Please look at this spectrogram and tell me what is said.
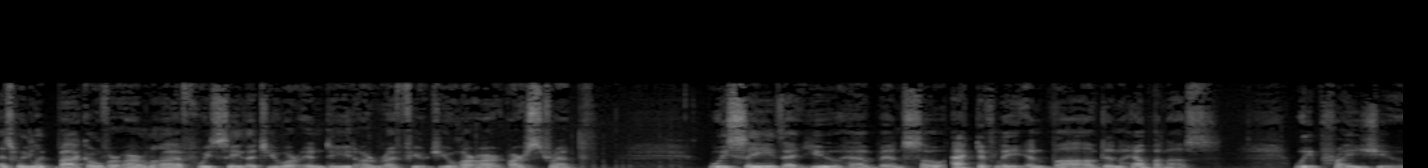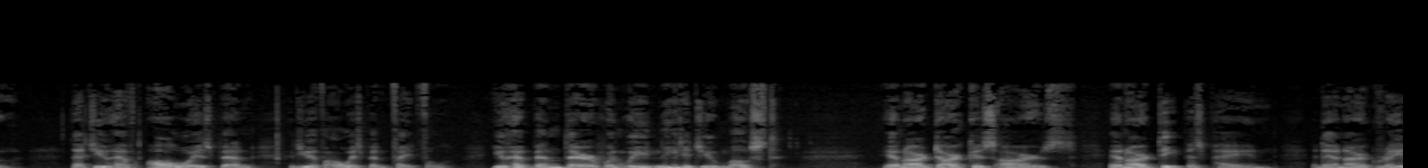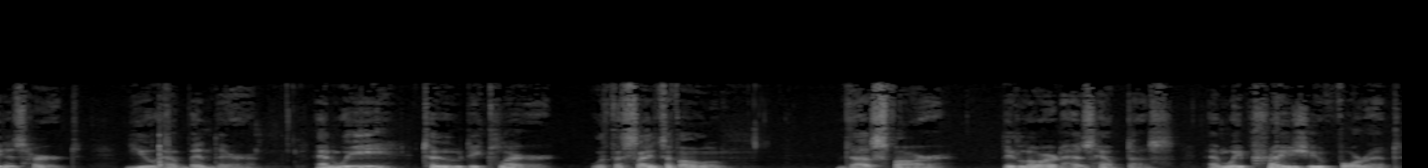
as we look back over our life, we see that you are indeed our refuge. You are our, our strength. We see that you have been so actively involved in helping us. We praise you that you have always been, you have always been faithful. You have been there when we needed you most in our darkest hours, in our deepest pain, and in our greatest hurt, you have been there. And we too declare with the saints of old, thus far the Lord has helped us. And we praise you for it.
